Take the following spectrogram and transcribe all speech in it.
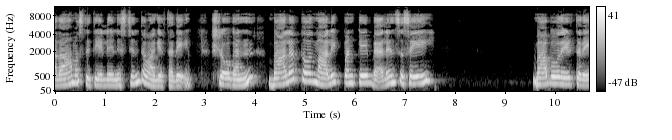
ಆರಾಮ ಸ್ಥಿತಿಯಲ್ಲಿ ನಿಶ್ಚಿಂತವಾಗಿರ್ತದೆ ಸ್ಲೋಗನ್ बालक और मालिकपन के बैलेंस से ಬಾಬು ಅವ್ರು ಹೇಳ್ತಾರೆ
